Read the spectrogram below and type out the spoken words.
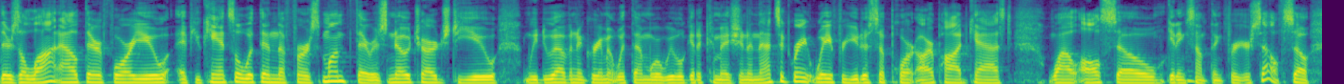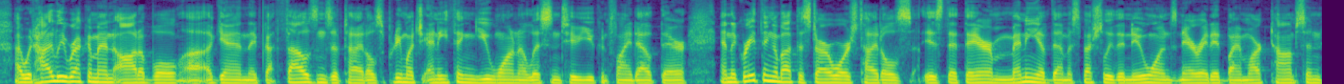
there's a lot out there for you. If you cancel within the first month, there is no charge to you. We do have an agreement with them where we will get a commission, and that's a great way for you to support our podcast while also getting something for yourself. So I would highly recommend Audible. Uh, again, they've got thousands of titles. Pretty much anything you want to listen to, you can find out there. And the great thing about the Star Wars titles is that they are many of them, especially the new ones, narrated by Marc Thompson,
